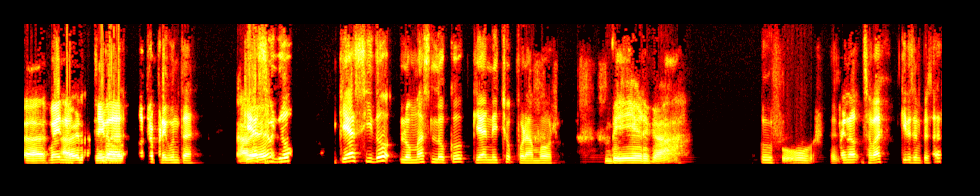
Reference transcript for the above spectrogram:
Ah, Bueno, a ver, Ahí va otra pregunta. A ¿Qué ha sido, qué ha sido lo más loco que han hecho por amor? verga. Uf. Uf. Bueno, Sabaj, ¿quieres empezar?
